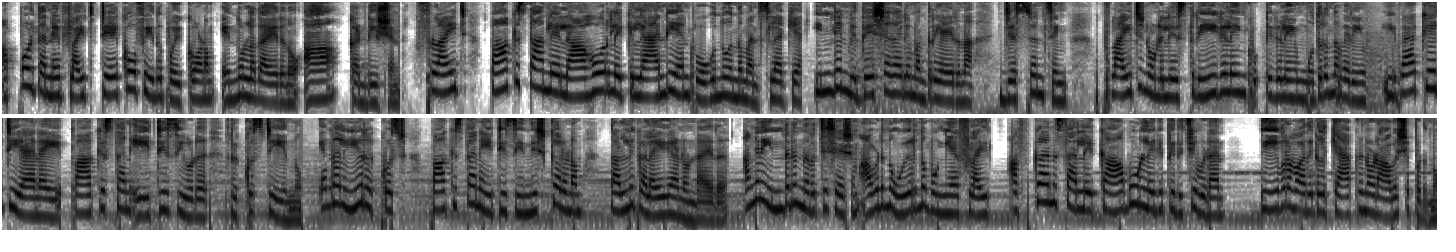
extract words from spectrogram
അപ്പോൾ തന്നെ ഫ്ലൈറ്റ് ടേക്ക് ഓഫ് ചെയ്ത് പോയിക്കോണം എന്നുള്ളതായിരുന്നു ആ കണ്ടീഷൻ ഫ്ലൈറ്റ് പാകിസ്ഥാനിലെ ലാഹോറിലേക്ക് ലാൻഡ് ചെയ്യാൻ പോകുന്നുവെന്ന് മനസ്സിലാക്കിയ ഇന്ത്യൻ വിദേശകാര്യ മന്ത്രിയായിരുന്ന ജസ്വന്ത് സിംഗ് ഫ്ലൈറ്റിനുള്ളിലെ സ്ത്രീകളെയും കുട്ടികളെയും മുതിർന്നവരെയും ഇവാക്യുവേറ്റ് ചെയ്യാനായി പാകിസ്ഥാൻ എ ടി സിയോട് റിക്വസ്റ്റ് ചെയ്യുന്നു. എന്നാൽ ഈ request Pakistan A T C നിഷ്കരണം തള്ളിക്കളയുകയാണ് ഉണ്ടായത് അങ്ങനെ ഇന്ധനം നിറച്ച ശേഷം അവിടുന്ന് ഉയർന്നു പൊങ്ങിയ ഫ്ലൈറ്റ് അഫ്ഗാനിസ്ഥാനിലെ കാബൂളിലേക്ക് തിരിച്ചുവിടാൻ തീവ്രവാദികൾ ക്യാപ്റ്റനോട് ആവശ്യപ്പെടുന്നു.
